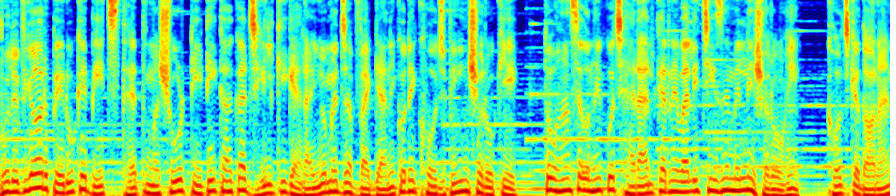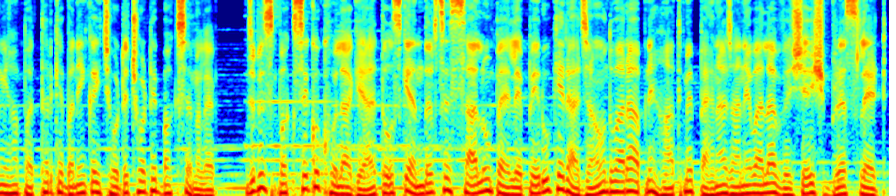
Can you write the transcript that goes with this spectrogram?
Bolivia और पेरू के बीच स्थित मशहूर टीटीकाका झील की गहराइयों में जब वैज्ञानिकों ने खोजबीन शुरू की तो वहाँ से उन्हें कुछ हैरान करने वाली चीज़ें मिलनी शुरू हुई। खोज के दौरान यहाँ पत्थर के बने कई छोटे छोटे बक्से मिले। जब इस बक्से को खोला गया तो उसके अंदर से सालों पहले पेरू के राजाओं द्वारा अपने हाथ में पहना जाने वाला विशेष ब्रेसलेट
